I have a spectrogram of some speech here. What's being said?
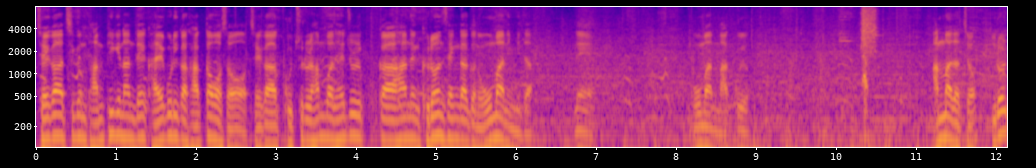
제가 지금 반피긴 한데 갈고리가 가까워서 제가 구출을 한번 해줄까 하는 그런 생각은 오만입니다. 네. 오만 맞고요. 안 맞았죠? 이럴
